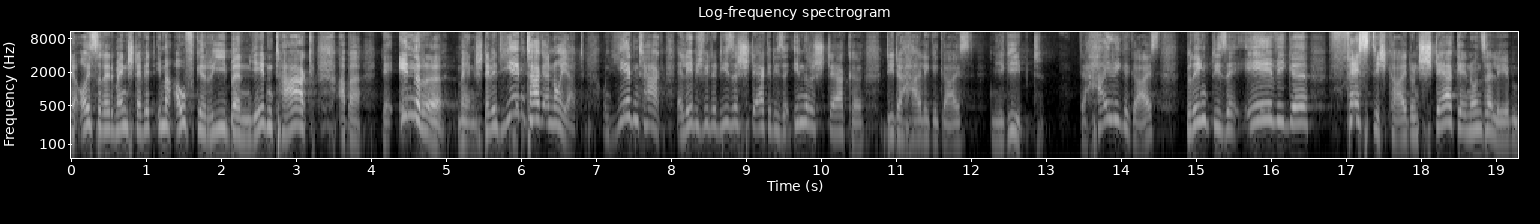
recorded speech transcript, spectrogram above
der äußere Mensch, der wird immer aufgerieben, jeden Tag. Aber der innere Mensch, der wird jeden Tag erneuert. Und jeden Tag erlebe ich wieder diese Stärke, diese innere Stärke, die der Heilige Geist mir gibt. Der Heilige Geist bringt diese ewige Festigkeit und Stärke in unser Leben.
